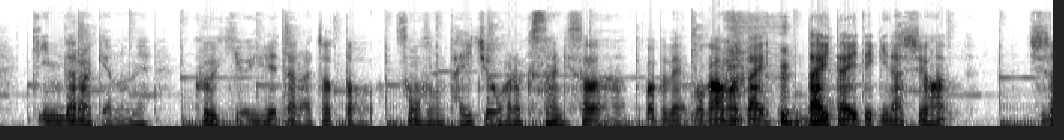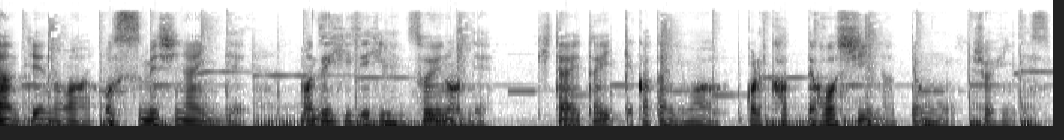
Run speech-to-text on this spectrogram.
菌だらけのね空気を入れたらちょっとそもそも体調悪くなりそうだなってことで僕はあんま 大代替的な手段手段っていうのはおすすめしないんで、まあ、ぜひぜひうん。そういうので鍛えたいって方にはこれ買ってほしいなって思う商品です。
